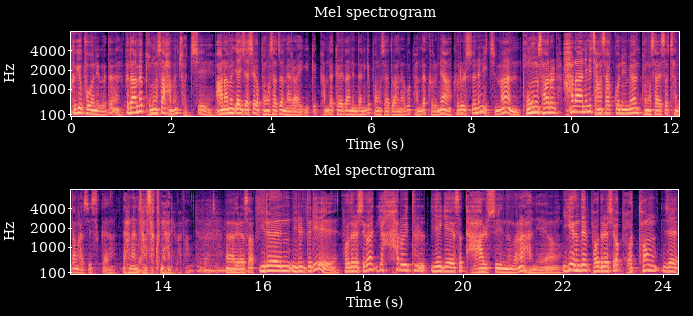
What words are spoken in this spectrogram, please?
그게 구원이거든. 그 다음에 봉사하면 좋지. 안 하면 야 이 자식아 봉사 좀 해라. 이게 밤낮 교회 다닌다는 게 봉사도 안 하고 밤낮 그러냐. 그럴 수는 있지만 봉사를 하나님이 장사꾼이면 봉사해서 찬당 갈 수 있을 거야. 근데 하나님 장사꾼이 아니거든. 아, 그래서 이런 일들이 버드레 씨가 이게 하루 이틀 얘기해서 다 할 수 있는 건 아니에요. 이게 근데 버드레 씨가 보통 이제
